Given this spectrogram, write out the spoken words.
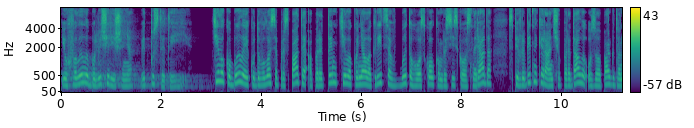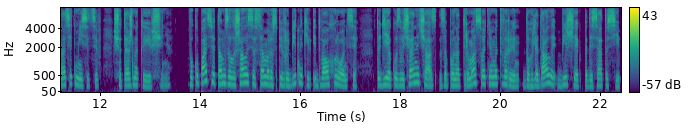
і ухвалили болюче рішення відпустити її. Тіло кобили, яку довелося приспати, а перед тим тіло коня лакріця, вбитого осколком російського снаряда, співробітники ранчо передали у зоопарк 12 місяців, що теж на Київщині. В окупацію там залишалися семеро співробітників і два охоронці, тоді як у звичайний час за понад трьома сотнями тварин доглядали більше як 50 осіб.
